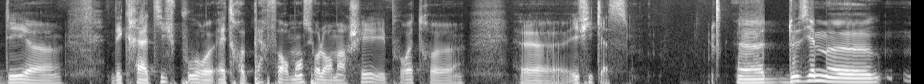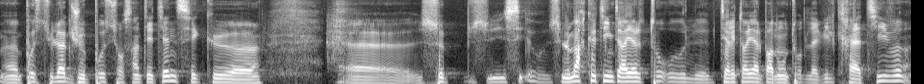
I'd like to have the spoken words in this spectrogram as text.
des créatifs pour être performants sur leur marché et pour être efficaces. Euh, deuxième euh, postulat que je pose sur Saint-Etienne, c'est que euh, le marketing territorial, pardon, autour de la ville créative,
